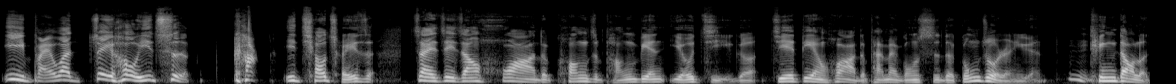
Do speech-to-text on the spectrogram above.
一百万，最后一次，咔一敲锤子，在这张画的框子旁边有几个接电话的拍卖公司的工作人员，嗯，听到了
